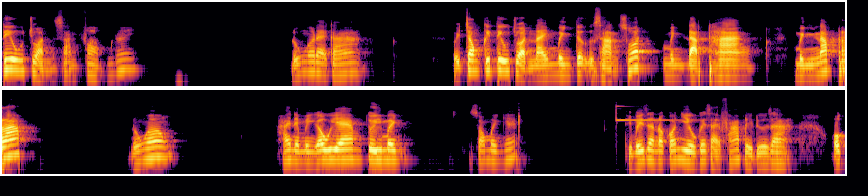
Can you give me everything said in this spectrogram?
tiêu chuẩn sản phẩm đấy. Đúng không đại ca? Vậy trong cái tiêu chuẩn này mình tự sản xuất, mình đặt hàng, mình nắp ráp. Đúng không? Hay là mình OEM tùy mình, do mình hết. Thì bây giờ nó có nhiều cái giải pháp để đưa ra. Ok,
